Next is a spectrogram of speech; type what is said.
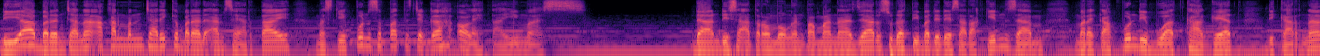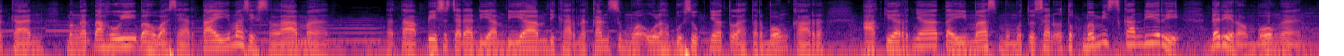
dia berencana akan mencari keberadaan Sertai meskipun sempat tercegah oleh Taimas. Dan di saat rombongan Paman Nazar sudah tiba di desa Rakinzam, mereka pun dibuat kaget dikarenakan mengetahui bahwa Sertai masih selamat. Tetapi secara diam-diam dikarenakan semua ulah busuknya telah terbongkar, akhirnya Taimas memutuskan untuk memisahkan diri dari rombongan.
